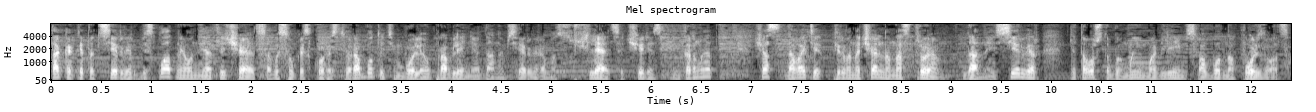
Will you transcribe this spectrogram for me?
Так как этот сервер бесплатный, он не отличается высокой скоростью работы, тем более управление данным сервером осуществляется через интернет. Сейчас давайте первоначально настроим данный сервер для того, чтобы мы могли им свободно пользоваться.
